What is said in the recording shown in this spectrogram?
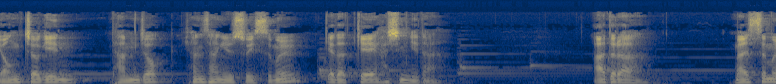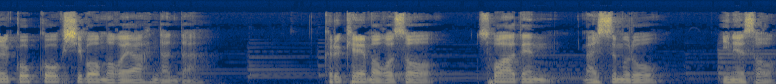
영적인 담적 현상일 수 있음을 깨닫게 하십니다. 아들아, 말씀을 꼭꼭 씹어 먹어야 한단다. 그렇게 먹어서 소화된 말씀으로 인해서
